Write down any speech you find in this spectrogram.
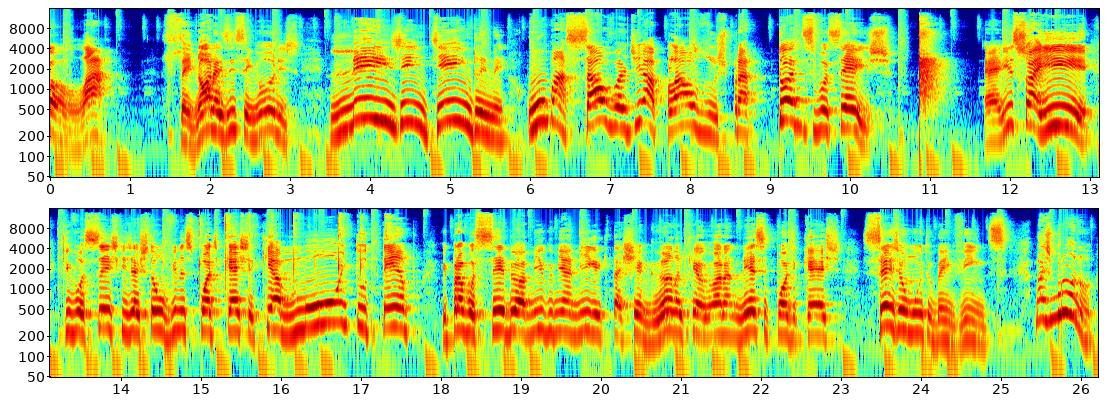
Olá, senhoras e senhores, ladies and gentlemen, uma salva de aplausos para todos vocês. É isso aí, que vocês que já estão ouvindo esse podcast aqui há muito tempo e para você, meu amigo e minha amiga que está chegando aqui agora nesse podcast, sejam muito bem-vindos. Mas Bruno,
